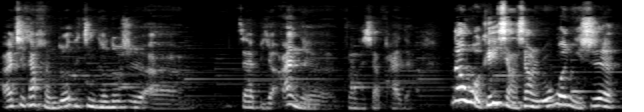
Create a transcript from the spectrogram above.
而且它很多的镜头都是呃，在比较暗的状态下拍的。那我可以想象，如果你是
